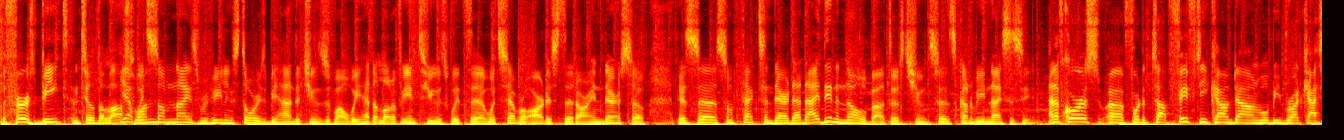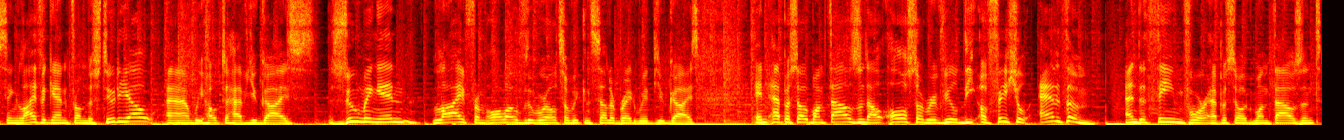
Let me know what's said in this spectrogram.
the first beat until the last Yeah, one. with some nice revealing stories behind the tunes as well. We had a lot of interviews with uh, with several artists that are in there, so there's uh, some facts in there that I didn't know about those tunes. So it's gonna be nice to see. And of course, uh, for the top 50 countdown, we'll be broadcasting live again from the studio. And we hope to have you guys zooming in live from all over the world so we can celebrate with you guys. In episode 1000, I'll also reveal the official anthem and the theme for episode 1000.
